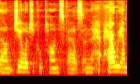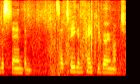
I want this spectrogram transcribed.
um, geological timescales and how we understand them. So Tegan, thank you very much.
